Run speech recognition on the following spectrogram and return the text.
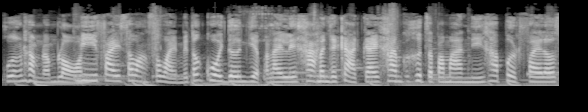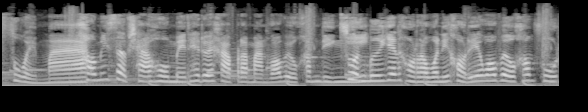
เครื่องทำน้ำร้อน มีไฟสว่างไสวยไม่ต้องกลัวเดินเหยียบอะไรเลยค่ะ บรรยากาศใกล้ค่ำก็คือจะประมาณนี้ค่ะ เปิดไฟแล้วสวยมากเขามีเสิร์ฟชาโฮมเมดให้ด้วยค่ะ ประมาณว่าเวลคัมดิงส่วนมื้อเย็นของเราวันนี้ขอเรียกว่าเวลคัมฟู้ด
